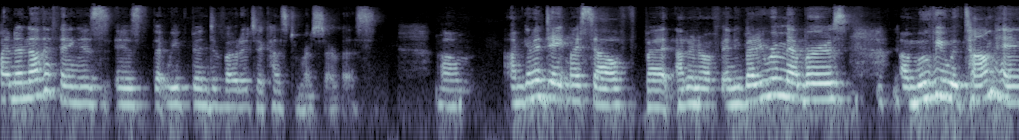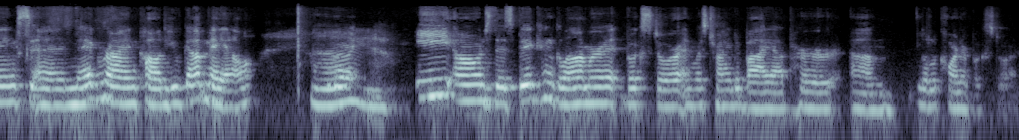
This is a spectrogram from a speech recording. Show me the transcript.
And another thing is, is that we've been devoted to customer service. Um, I'm going to date myself, but I don't know if anybody remembers a movie with Tom Hanks and Meg Ryan called You've Got Mail. Oh, yeah. He owned this big conglomerate bookstore and was trying to buy up her um, little corner bookstore.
